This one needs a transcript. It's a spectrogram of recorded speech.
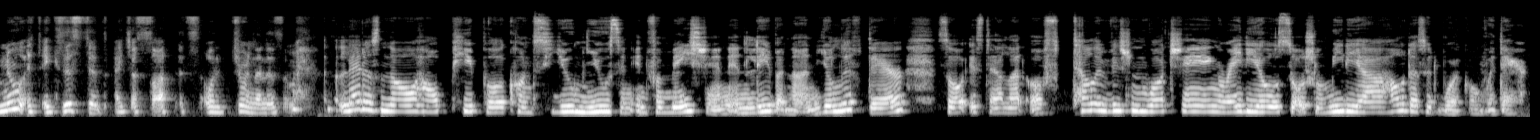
knew it existed. I just thought it's all journalism. Let us know how people consume news and information in Lebanon. You live there, so is there a lot of television watching, radio, social media? How does it work over there?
